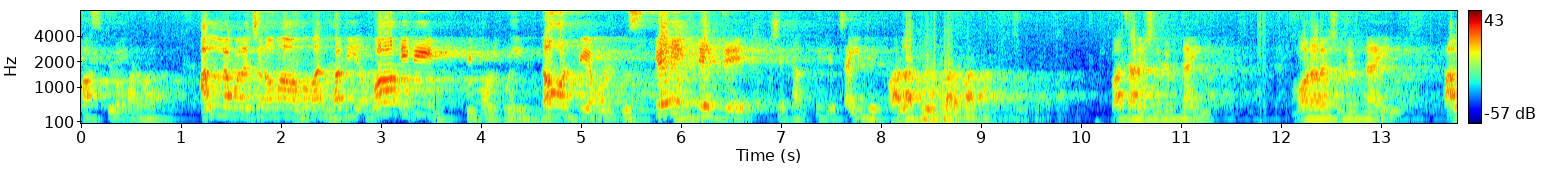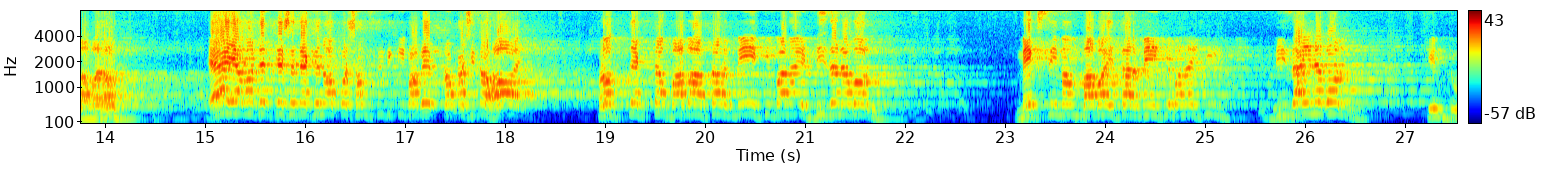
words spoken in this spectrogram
বাঁচতেও পারবা না। আল্লাহ বলেছেন আমা হুমান হাবি ওয়াইবিন people will not be able to escape that day সেখান থেকে চাইলে পালাতেও পারবা না। বাঁচার সুযোগ নাই মরার সুযোগ নাই, পালাবারও। এই আমাদের দেশে দেখেন অপসংস্কৃতি কীভাবে প্রকাশিত হয়। প্রত্যেকটা বাবা তার মেয়ে কি বানায় ডিজাইনেবল? ম্যাক্সিমাম বাবাই তার মেয়েকে বানায় কি? ডিজাইনেবল কিন্তু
